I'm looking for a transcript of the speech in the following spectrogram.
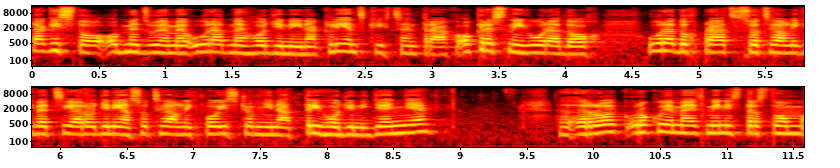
Takisto obmedzujeme úradné hodiny na klientských centrách, okresných úradoch, úradoch práce, sociálnych vecí a rodiny a sociálnych poisťovní na 3 hodiny denne. Rokujeme aj s ministerstvom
